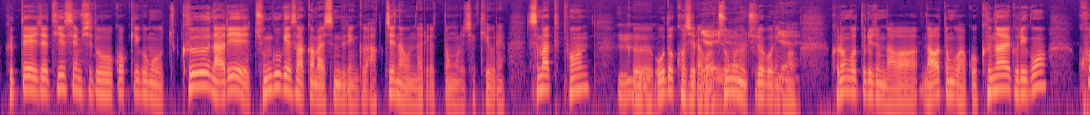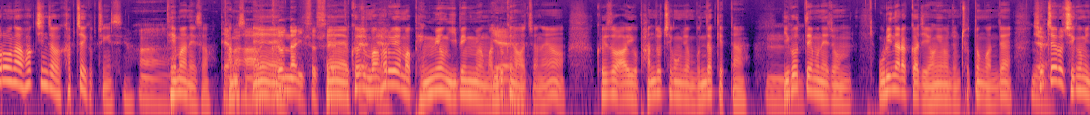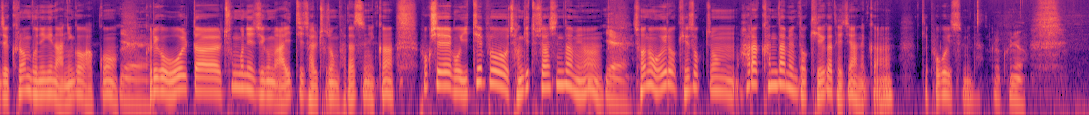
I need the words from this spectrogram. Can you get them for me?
그때 이제 TSMC도 꺾이고 뭐 그 날이 중국에서 아까 말씀드린 그 악재 나온 날이었던 걸로 제 해요. 스마트폰 음. 그 오더컷이라고 예, 주문을 줄여버린 예. 거. 그런 것들이 좀 나와 나왔던 것 같고 그날 그리고 코로나 확진자가 갑자기 급증했어요. 아, 대만에서. 대만, 당시, 아, 예. 그런 날이 있었어요. 예, 그래서 막 예. 하루에 막 100명, 200명 막 이렇게 예. 나왔잖아요. 그래서 아 이거 반도체 공장 문 닫겠다. 음. 이것 때문에 좀 우리나라까지 영향을 좀 줬던 건데 예. 실제로 지금 이제 그런 분위기는 아닌 것 같고 예. 그리고 5월달 충분히 지금 IT 잘 조정 받았으니까 혹시 뭐 ETF 장기 투자 하신다면 예. 저는 오히려 계속 좀 하락한다면 더 기회가 되지 않을까 이렇게 보고 있습니다. 그렇군요.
